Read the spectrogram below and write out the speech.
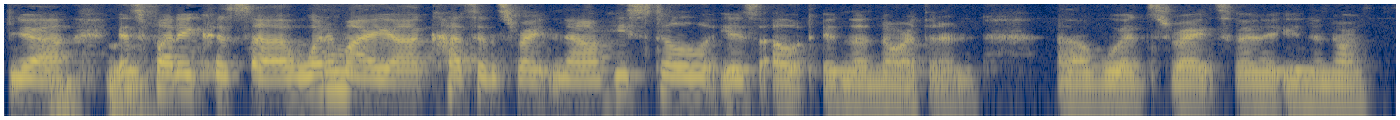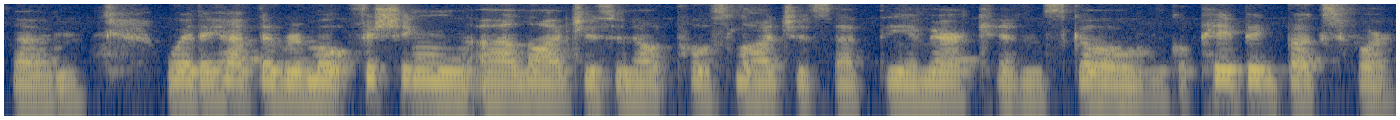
yeah, it's funny because uh, one of my uh, cousins right now, he still is out in the northern uh, woods, right? So in the north, um, where they have the remote fishing uh, lodges and outpost lodges that the Americans go go pay big bucks for.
